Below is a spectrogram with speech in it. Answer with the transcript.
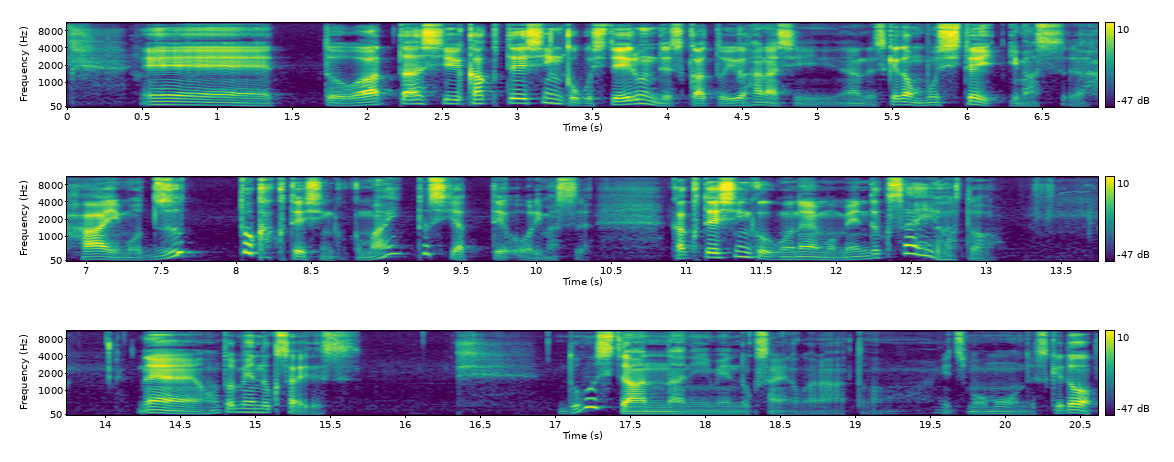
えっと、私、確定申告しているんですか？という話なんですけど、もしています。はい。もうずっとと確定申告、毎年やっております。確定申告もね、もうめんどくさいよと。ねえ、ほんとめんどくさいです。どうしてあんなにめんどくさいのかなと、いつも思うんですけど、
